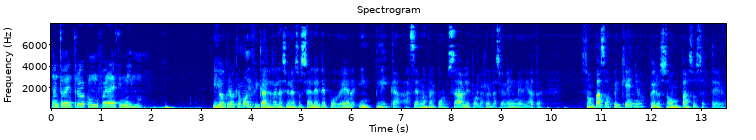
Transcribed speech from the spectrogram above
tanto dentro como fuera de sí mismo. Y yo creo que modificar las relaciones sociales de poder implica hacernos responsables por las relaciones inmediatas. Son pasos pequeños, pero son pasos certeros.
